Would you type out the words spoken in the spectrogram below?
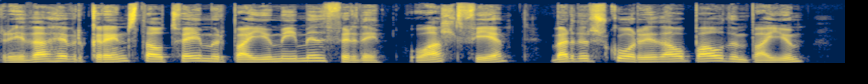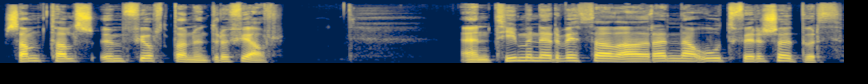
Riða hefur greinst á tveimur bæjum í miðfyrði og allt fjö verður skorið á báðum bæjum samtals um 1400 fjár. En tímin er við það að renna út fyrir sögburð.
